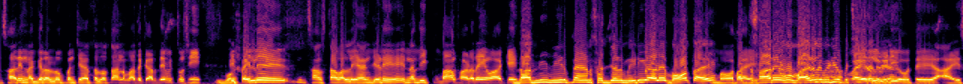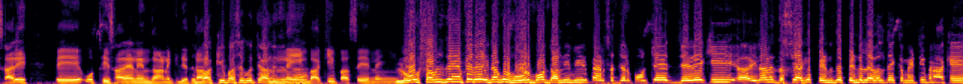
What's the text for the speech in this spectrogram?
ਸਾਰੇ ਨਗਰ ਵੱਲੋਂ ਪੰਚਾਇਤ ਵੱਲੋਂ ਧੰਨਵਾਦ ਕਰਦੇ ਹਾਂ ਵੀ ਤੁਸੀਂ ਵੀ ਪਹਿਲੇ ਸੰਸਥਾ ਵਾਲੇ ਆ ਜਿਹੜੇ ਇਹਨਾਂ ਦੀ ਬਾਹ ਫੜ ਰਹੇ ਹੋ ਆ ਕੇ। ਦਾਨੀ ਵੀਰ ਭੈਣ ਸੱਜਣ ਮੀਡੀਆ ਵਾਲੇ ਬਹੁਤ ਆਏ ਬਟ। ਸਾਰੇ ਉਹ ਵਾਇਰਲ ਵੀਡੀਓ ਪਿੱਛੇ ਵਾਇਰਲ। ਵੀਡੀਓ ਤੇ ਆਏ ਸਾਰੇ ਤੇ ਉੱਥੇ ਹੀ ਸਾਰਿਆਂ ਨੇ ਦਾਨ ਕੀ ਤੇ ਦਿੱਤਾ ਬਾਕੀ ਪਾਸੇ ਕੋਈ ਧਿਆਨ ਨਹੀਂ ਨਹੀਂ ਦਿੰਦਾ ਬਾਕੀ ਪਾਸੇ ਨਹੀਂ ਲੋਕ ਸਮਝਦੇ ਆ ਫਿਰ ਇਹਨਾਂ ਕੋਲ ਹੋਰ ਬਹੁਤ ਦਾਨੀ ਵੀਰ ਭੈਣ ਸੱਜਣ ਪਹੁੰਚੇ ਜਿਹੜੇ ਕਿ ਇਹਨਾਂ ਨੇ ਦੱਸਿਆ ਕਿ ਪਿੰਡ ਦੇ ਪਿੰਡ ਲੈਵਲ ਤੇ ਕਮੇਟੀ ਬਣਾ ਕੇ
